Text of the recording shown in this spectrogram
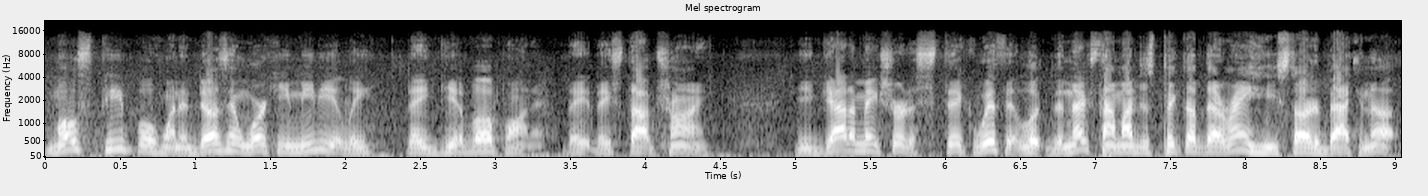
Most people, when it doesn't work immediately, they give up on it. They, they stop trying. You got to make sure to stick with it. Look, the next time I just picked up that rein, he started backing up.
